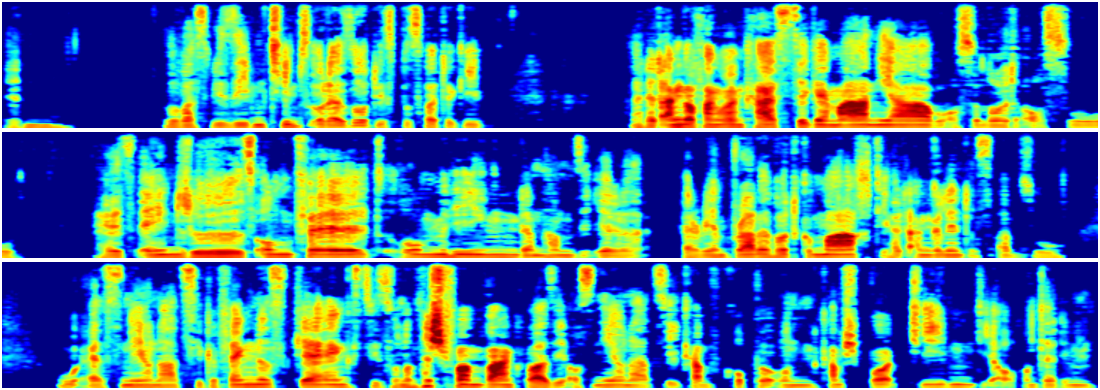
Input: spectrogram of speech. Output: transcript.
in sowas wie sieben Teams oder so, die es bis heute gibt. Er hat angefangen beim KSC Germania, wo auch so Leute aus so Hells Angels Umfeld rumhingen. Dann haben sie ihre Aryan Brotherhood gemacht, die halt angelehnt ist an so US-Neonazi-Gefängnisgangs, die so eine Mischform waren quasi aus Neonazi-Kampfgruppe und Kampfsportteam, die auch unter dem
